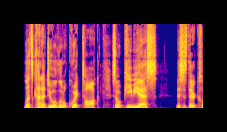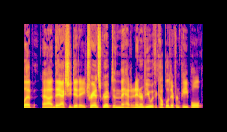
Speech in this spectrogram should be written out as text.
let's kind of do a little quick talk. So PBS this is their clip. Uh, they actually did a transcript and they had an interview with a couple of different people.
